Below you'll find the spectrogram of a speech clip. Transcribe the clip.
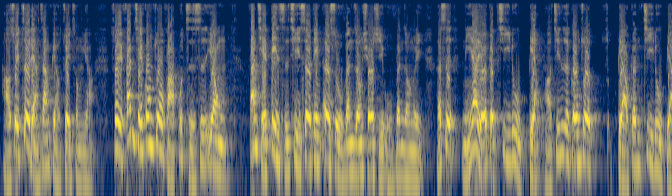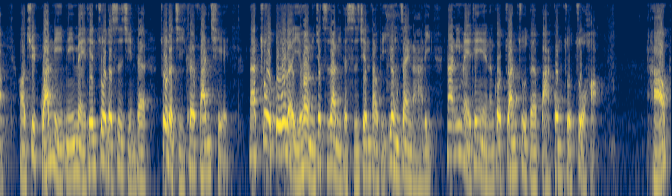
好，所以这两张表最重要。所以番茄工作法不只是用番茄定时器设定二十五分钟休息五分钟而已，而是你要有一个记录表啊，今日工作表跟记录表啊，去管理你每天做的事情的做了几颗番茄，那做多了以后你就知道你的时间到底用在哪里，那你每天也能够专注的把工作做好。好，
